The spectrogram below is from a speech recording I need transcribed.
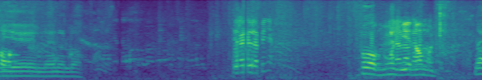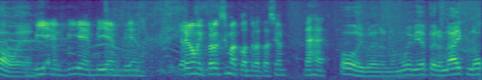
Ojo. bien, bueno, lo- Tírale la piña. Oh, muy bien, no, agárralo. No, bueno. bien, bien, bien, bien. Ya tengo mi próxima contratación. Uy, bueno, no, muy bien, pero Nike, no,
